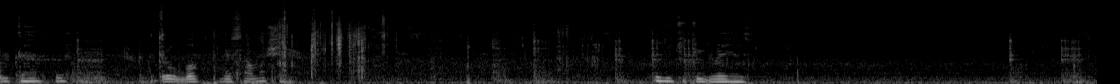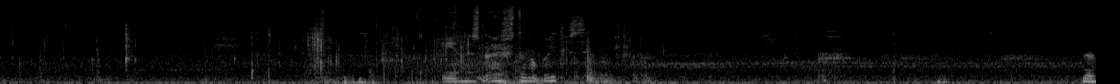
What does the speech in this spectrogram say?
Отак ось. Трубок тобі саме ще. І чуть-чуть виліз. Я не знаю, що робити з цим. Не.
